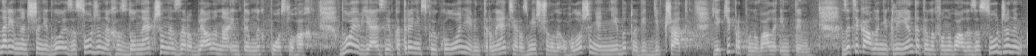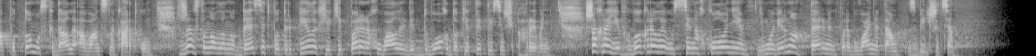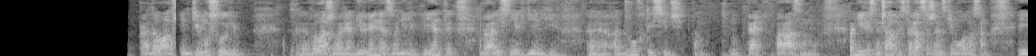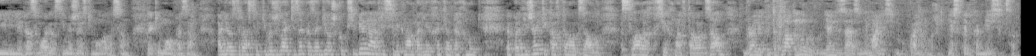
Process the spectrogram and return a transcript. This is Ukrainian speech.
На Рівненщині двоє засуджених з Донеччини заробляли на інтимних послугах. Двоє в'язнів Катеринівської колонії в інтернеті розміщували оголошення, нібито від дівчат, які пропонували інтим. Зацікавлені клієнти телефонували засудженим, а потім скидали аванс на картку. Вже встановлено 10 потерпілих, які перерахували від 2 до 5 тисяч гривень. Шахраїв викрили у стінах колонії. Ймовірно, термін перебування там збільшиться. продавал интим-услуги. Э, Вылаживали объявления, звонили клиенты, брали с них деньги э, от двух тысяч, там, ну, пять по-разному. Звонили, сначала представлялся женским голосом и разговаривал с ними женским голосом таким образом. Алло, здравствуйте, вы желаете заказать девушку к себе на адрес или к нам подъехать отдохнуть? Э, Подъезжайте к автовокзалу. Слал их всех на автовокзал, брали предоплату, ну, я не знаю, занимались буквально, может, несколько месяцев.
